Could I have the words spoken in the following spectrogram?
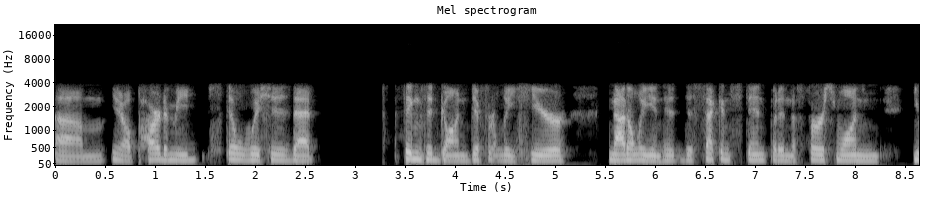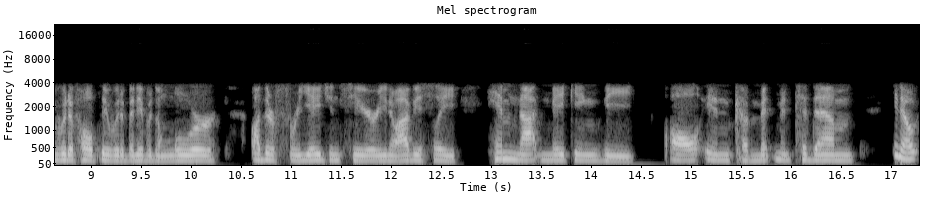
Um, you know, part of me still wishes that things had gone differently here, not only in his, the second stint, but in the first one. You would have hoped they would have been able to lure other free agents here. You know, obviously him not making the all in commitment to them, you know,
